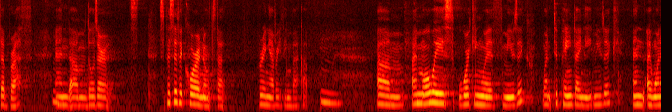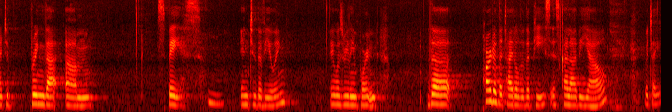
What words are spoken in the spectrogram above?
the breath. And um, those are s- specific core notes that bring everything back up. Um, I'm always working with music. When to paint, I need music, and I wanted to bring that um, space into the viewing. It was really important. The part of the title of the piece is Calabi-Yau, which I,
